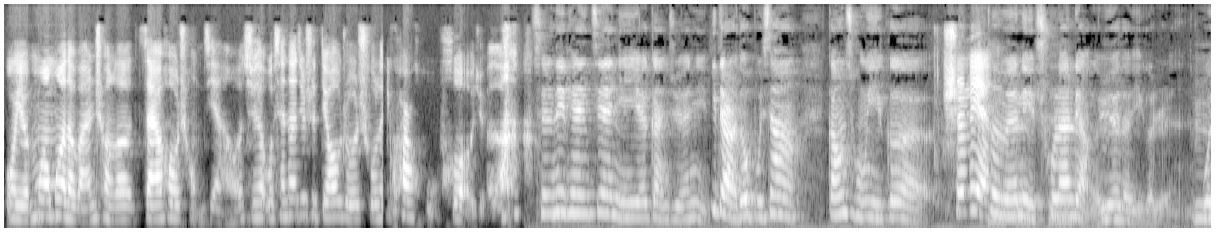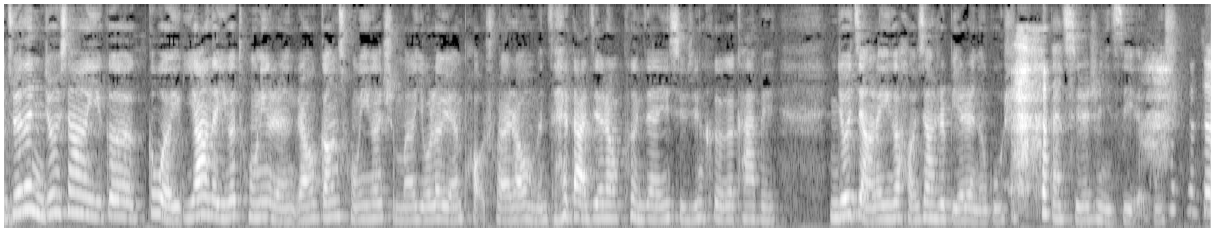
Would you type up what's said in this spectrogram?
我也默默的完成了灾后重建。我觉得我现在就是雕琢出了一块琥珀。我觉得，其实那天见你也感觉你一点都不像。”刚从一个失恋氛围里出来两个月的一个人，我觉得你就像一个跟我一样的一个同龄人，然后刚从一个什么游乐园跑出来，然后我们在大街上碰见，一起去喝个咖啡，你就讲了一个好像是别人的故事，但其实是你自己的故事。对，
